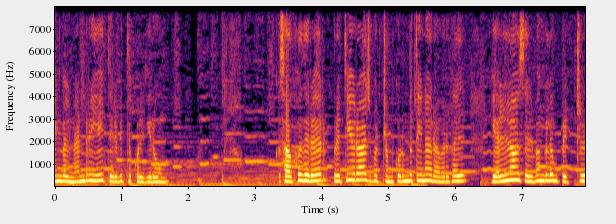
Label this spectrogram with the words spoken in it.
எங்கள் நன்றியை தெரிவித்துக் கொள்கிறோம். சகோதரர் பிருத்திவிராஜ் மற்றும் குடும்பத்தினர் அவர்கள் எல்லா செல்வங்களும் பெற்று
